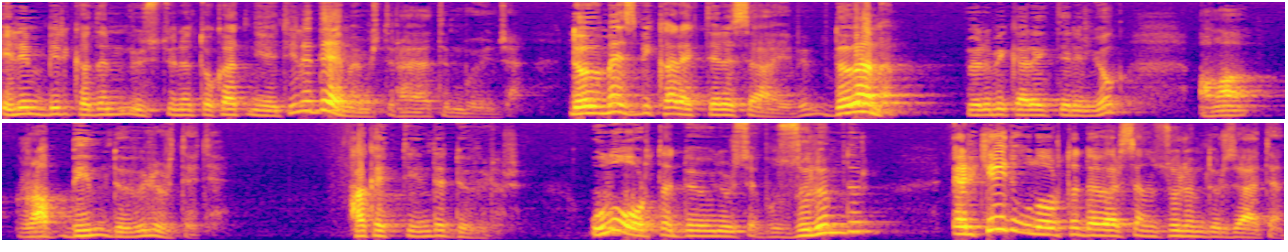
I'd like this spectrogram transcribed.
elim bir kadının üstüne tokat niyetiyle değmemiştir hayatım boyunca. Dövmez bir karaktere sahibim. Dövemem. Böyle bir karakterim yok. Ama Rabbim dövülür dedi. Hak ettiğinde dövülür. Ulu orta dövülürse bu zulümdür. Erkeği de ulu orta döversen zulümdür zaten.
